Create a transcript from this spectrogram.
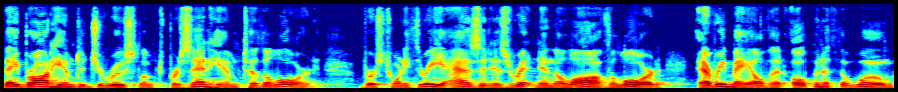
they brought him to Jerusalem to present him to the Lord. Verse 23 As it is written in the law of the Lord, every male that openeth the womb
